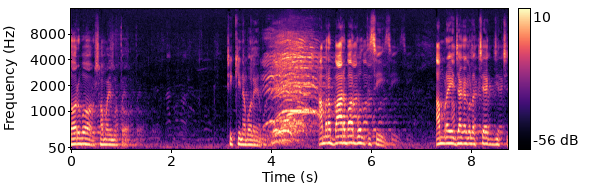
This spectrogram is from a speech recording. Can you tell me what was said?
দর্ব সময় মতো। ঠিক কিনা বলেন? আমরা বারবার বলতেছি, আমরা এই জায়গাগুলো চেক দিচ্ছি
